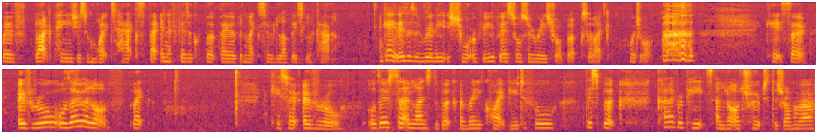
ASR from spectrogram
with black pages and white text that in a physical book they would have been like so lovely to look at. Okay, this is a really short review but it's also a really short book so like what do you want? okay so overall although a lot of like okay so overall although certain lines of the book are really quite beautiful this book kind of repeats a lot of tropes of the genre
